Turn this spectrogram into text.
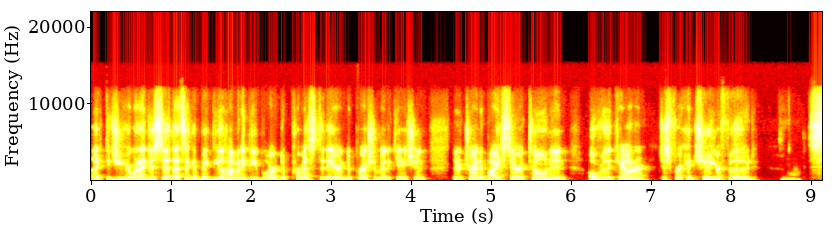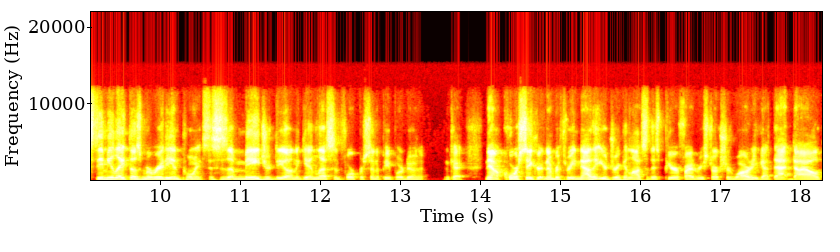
Like, did you hear what I just said? That's like a big deal. How many people are depressed today or in depression medication that are trying to buy serotonin over the counter? Just freaking chew your food. Stimulate those meridian points. This is a major deal. And again, less than 4% of people are doing it. Okay. Now, core secret number three. Now that you're drinking lots of this purified, restructured water, you got that dialed.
